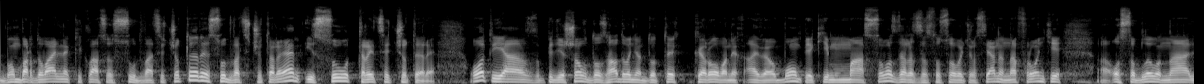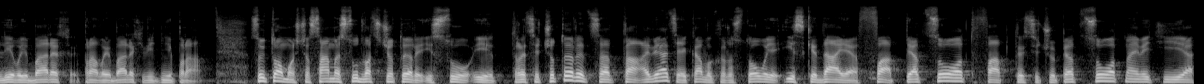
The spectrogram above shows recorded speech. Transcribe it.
бомбардувальники класу Су-24, Су-24М і Су-34. От я підійшов до згадування до тих керованих авіабомб, які масово зараз застосовують росіяни на фронті, е, особливо на лівий берег, правий берег від Дніпра. Суть в тому, що саме Су-24 і Су-34 – це та авіація, яка використовує і скидає ФАП-500, ФАП-1500 навіть є,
